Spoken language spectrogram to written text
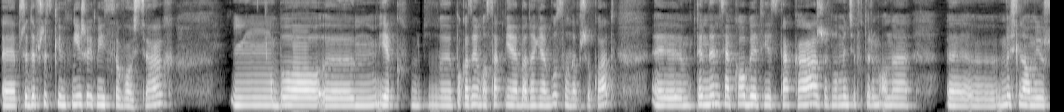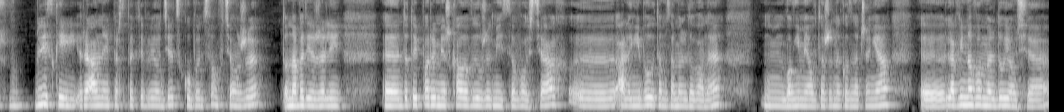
e, przede wszystkim w mniejszych miejscowościach, bo jak y, pokazują ostatnie badania GUS-u na przykład, tendencja kobiet jest taka, że w momencie, w którym one y, myślą już w bliskiej, realnej perspektywie o dziecku bądź są w ciąży, to nawet jeżeli y, do tej pory mieszkały w dużych miejscowościach, ale nie były tam zameldowane, mm, bo nie miało to żadnego znaczenia, lawinowo meldują się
